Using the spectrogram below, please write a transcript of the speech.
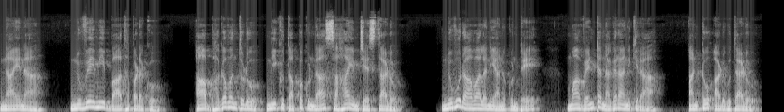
నాయనా నువ్వేమీ బాధపడకు. ఆ భగవంతుడు నీకు తప్పకుండా సహాయం చేస్తాడు. నువ్వు రావాలని అనుకుంటే మా వెంట నగరానికి రా అంటూ అడుగుతాడు.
